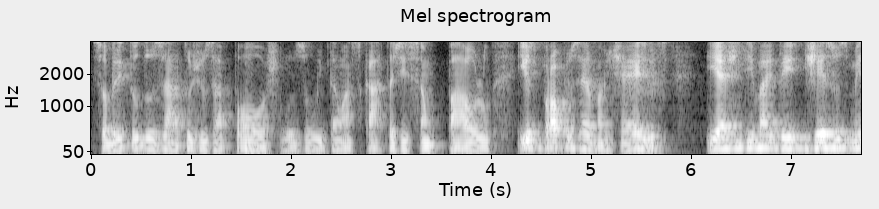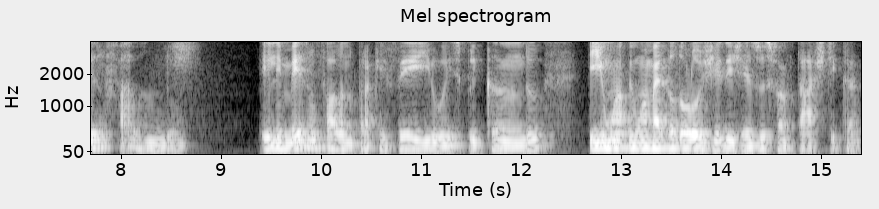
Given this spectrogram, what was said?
sobretudo os Atos dos Apóstolos, ou então as cartas de São Paulo e os próprios evangelhos, e a gente vai ver Jesus mesmo falando. Ele mesmo falando para que veio, explicando, e uma, uma metodologia de Jesus fantástica.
